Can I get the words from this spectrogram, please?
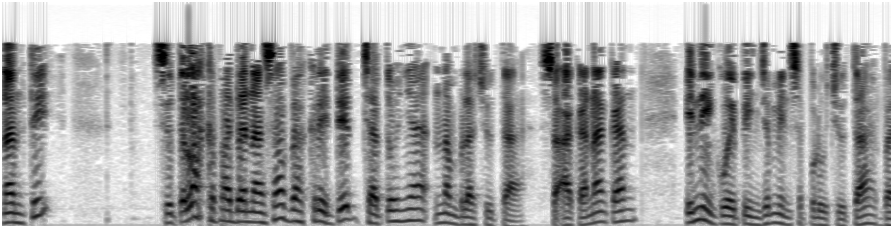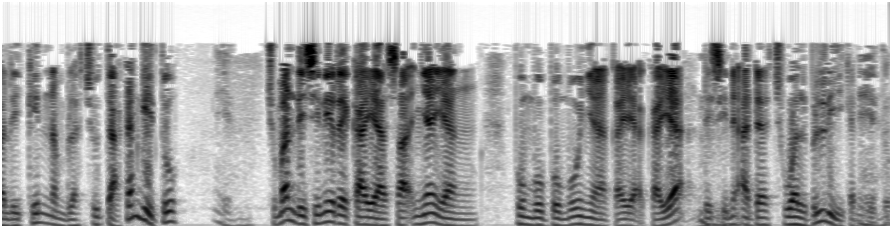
Nanti setelah kepada nasabah kredit jatuhnya 16 juta. Seakan-akan ini gue pinjemin 10 juta, balikin 16 juta. Kan gitu. Iya. Cuman di sini rekayasanya yang bumbu-bumbunya kayak kayak hmm. di sini ada jual beli kan iya. gitu.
